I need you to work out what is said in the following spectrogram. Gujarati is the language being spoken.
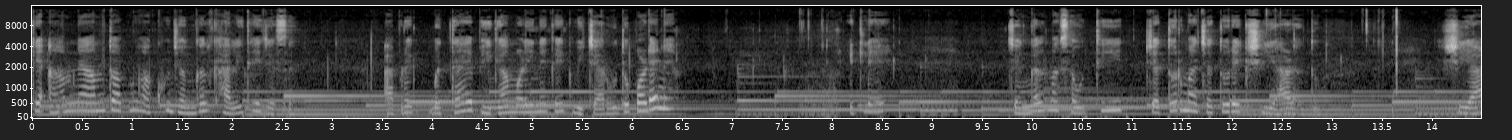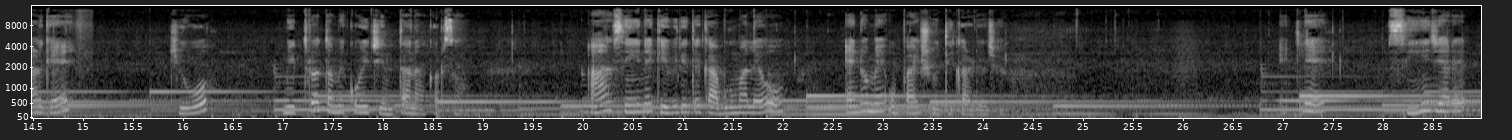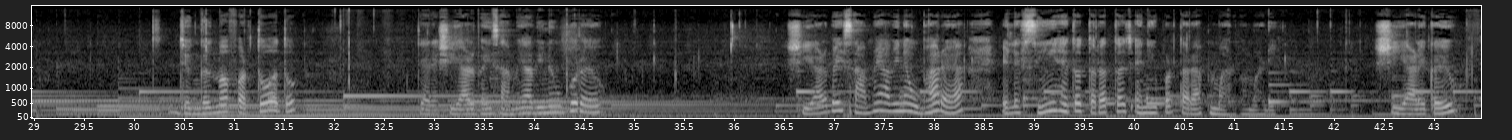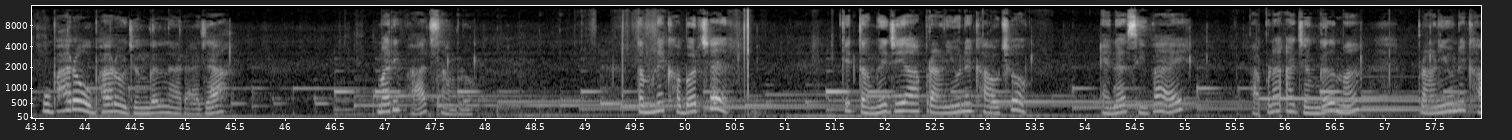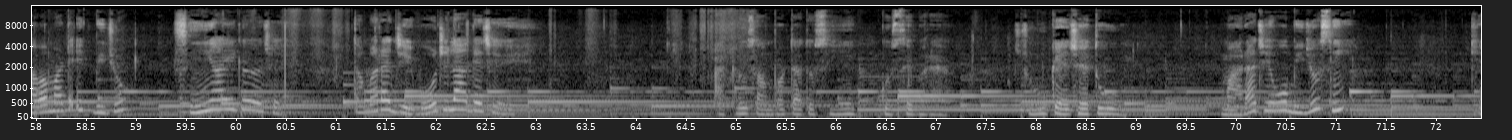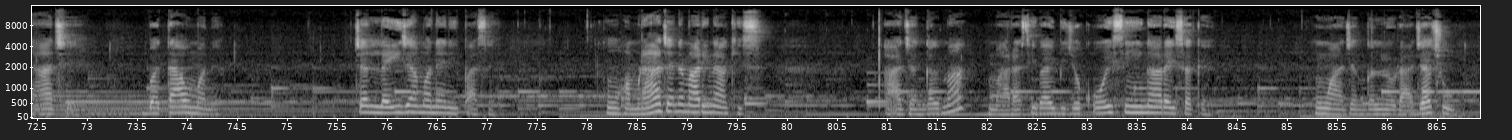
કે આમ ને આમ તો આપણું આખું જંગલ ખાલી થઈ જશે. આપણે બધાએ ભેગા મળીને કંઈક વિચારવું તો પડે ને? એટલે જંગલમાં સૌથી ચતુરમાં ચતુર એક શિયાળ હતું. શિયાળ કે, જુઓ, મિત્રો, તમે કોઈ ચિંતા ના કરશો. આ સિંહને કેવી રીતે કાબૂમાં લેવો, એનો મેં ઉપાય શોધી કાઢ્યો છે. એટલે સિંહ જ્યારે જંગલમાં ફરતો હતો, ત્યારે શિયાળભાઈ સામે આવીને ઊભો રહ્યો. શિયાળભાઈ સામે આવીને ઊભા રહ્યા એટલે સિંહે તો તરત જ એની ઉપર તરાપ મારવા માંડી. શિયાળે કહ્યું ઊભા રહો ઊભા રહો જંગલના રાજા, મારી વાત સાંભળો. તમને ખબર છે કે તમે જે આ પ્રાણીઓને ખાઓ છો, એના સિવાય આપણા આ જંગલમાં પ્રાણીઓને ખાવા માટે એક બીજો સિંહ આવી ગયો છે. તમારા જેવો જ લાગે છે. આટલું સાંભળતા તો સિંહ ગુસ્સે ભરાયો. શું કહે છે તું? મારા જેવો બીજો સિંહ? ક્યાં છે? બતાવ મને. ચલ લઈ જા મને એની પાસે. હું હમણાં જ એને મારી નાખીશ. આ જંગલમાં મારા સિવાય બીજો કોઈ સિંહ ના રહી શકે. હું આ જંગલનો રાજા છું.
